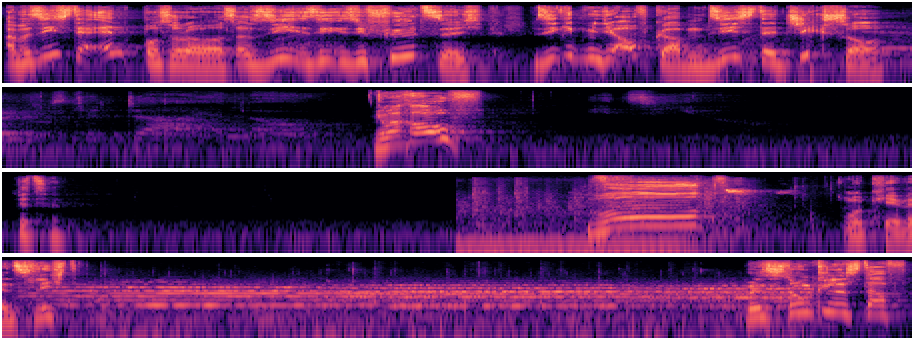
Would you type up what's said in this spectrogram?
Aber sie ist der Endboss oder was? Also sie, sie, sie fühlt sich. Sie gibt mir die Aufgaben. Sie ist der Jigsaw. Mach auf. Bitte. Okay, wenn's Licht... Wenn's dunkel ist, darf...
